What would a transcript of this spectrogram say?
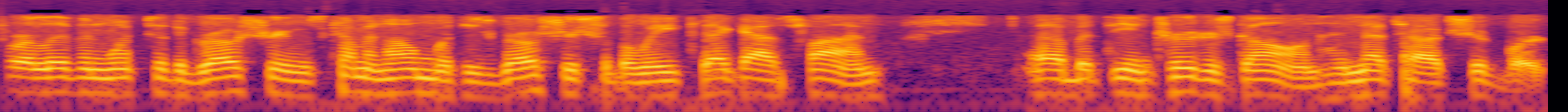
for a living went to the grocery, and was coming home with his groceries for the week. That guy's fine, uh, but the intruder's gone, and that's how it should work.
